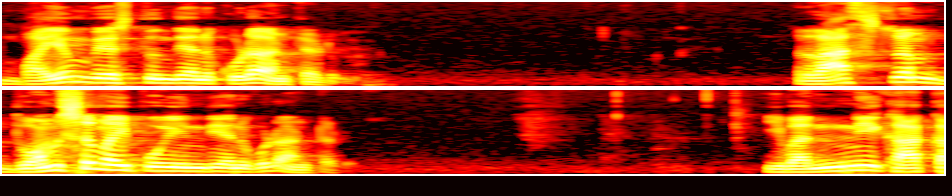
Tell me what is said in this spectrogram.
భయం వేస్తుంది అని కూడా అంటాడు. రాష్ట్రం ధ్వంసం అయిపోయింది అని కూడా అంటాడు. ఇవన్నీ కాక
